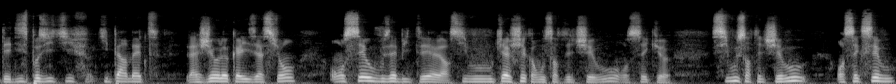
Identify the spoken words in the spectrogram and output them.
des dispositifs qui permettent la géolocalisation, on sait où vous habitez. Alors si vous vous cachez quand vous sortez de chez vous, on sait que si vous sortez de chez vous, on sait que c'est vous.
